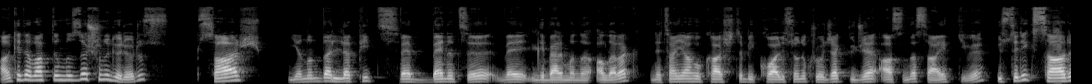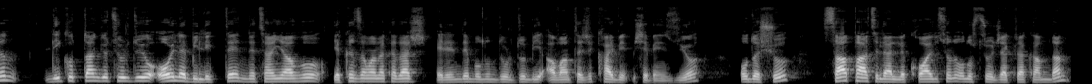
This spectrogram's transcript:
Ankete baktığımızda şunu görüyoruz. Sağır yanında Lapid ve Bennett'ı ve Liberman'ı alarak Netanyahu karşıtı bir koalisyonu kuracak güce aslında sahip gibi. Üstelik Sağır'ın Likud'dan götürdüğü oyla birlikte Netanyahu yakın zamana kadar elinde bulundurduğu bir avantajı kaybetmişe benziyor. O da şu, sağ partilerle koalisyonu oluşturacak rakamdan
